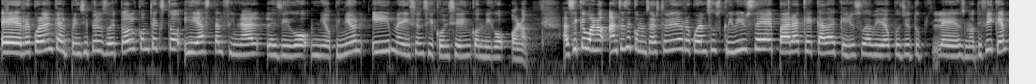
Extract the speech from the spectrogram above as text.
eh, recuerden que al principio les doy todo el contexto y hasta el final les digo mi opinión y me dicen si coinciden conmigo o no. Así que bueno, antes de comenzar este video recuerden suscribirse para que cada que yo suba video pues YouTube les notifique.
